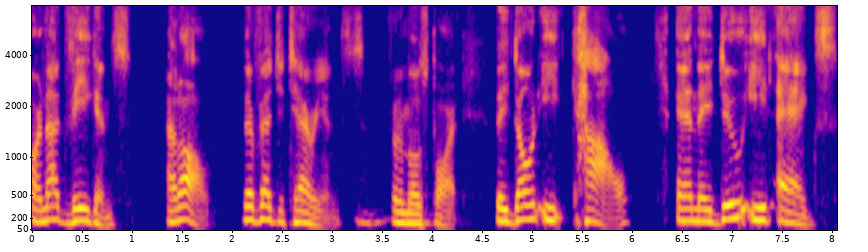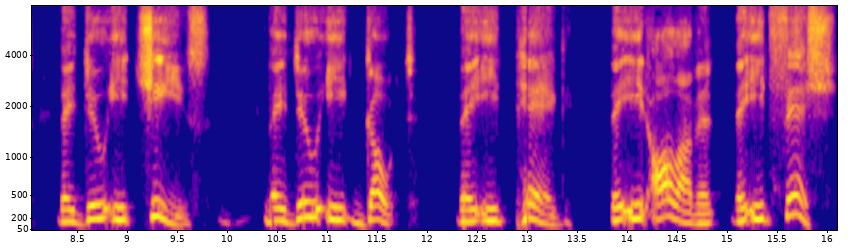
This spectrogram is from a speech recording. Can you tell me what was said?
are not vegans at all. They're vegetarians mm-hmm. for the most part. They don't eat cow and they do eat eggs. They do eat cheese. Mm-hmm. They do eat goat. They eat pig. They eat all of it. They eat fish.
